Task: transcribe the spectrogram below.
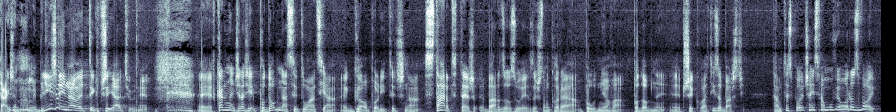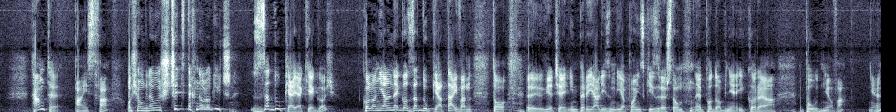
Także mamy bliżej nawet tych przyjaciół, nie? E, W każdym razie podobna sytuacja geopolityczna, start też bardzo zły, zresztą Korea Południowa podobny e, przykład i zobaczcie, tamte społeczeństwa mówią o rozwoju. Tamte państwa osiągnęły szczyt technologiczny z zadupia jakiegoś, kolonialnego zadupia. Tajwan to, y, wiecie, imperializm japoński zresztą e, podobnie i Korea Południowa, nie?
